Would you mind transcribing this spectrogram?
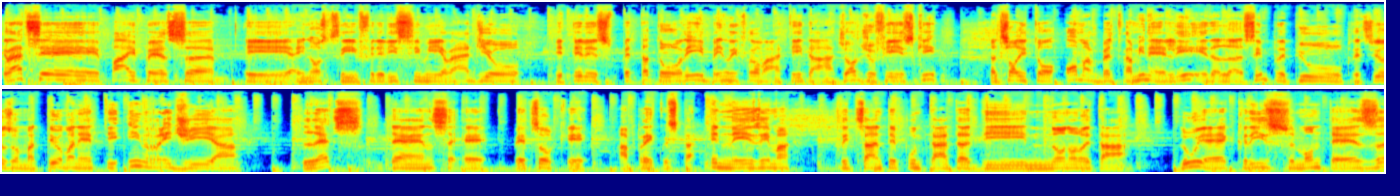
Grazie Pipers eh, e ai nostri fedelissimi radio e telespettatori, ben ritrovati da Giorgio Fieschi, dal solito Omar Beltraminelli e dal sempre più prezioso Matteo Manetti in regia. Let's Dance è il pezzo che apre questa ennesima frizzante puntata di Non ho l'età lui è Chris Montez,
